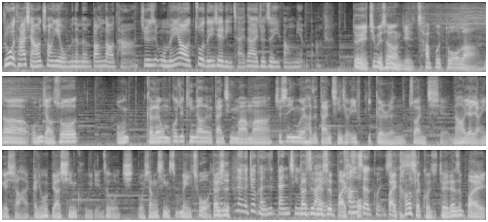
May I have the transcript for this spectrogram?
如果他想要创业，我们能不能帮到他？就是我们要做的一些理财，大概就这一方面吧。对，基本上也差不多啦。那我们讲说，我们。可能我们过去听到那个单亲妈妈，就是因为她是单亲，就一一个人赚钱，然后要养一个小孩，感觉会比较辛苦一点。这我我相信是没错，但是那个就可能是单亲，但是那是 by consequence by consequence 对，但是 by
